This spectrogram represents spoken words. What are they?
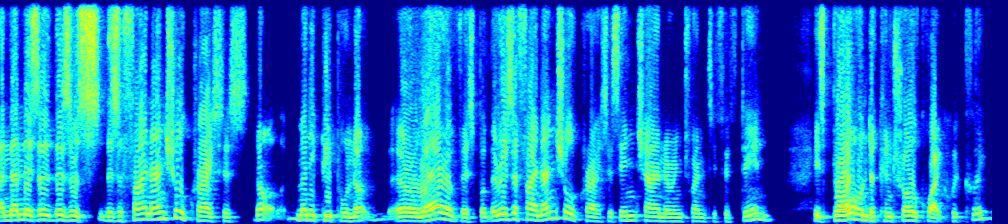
And then there's a there's a there's a financial crisis. Not many people know, are aware of this, but there is a financial crisis in China in 2015. It's brought under control quite quickly.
